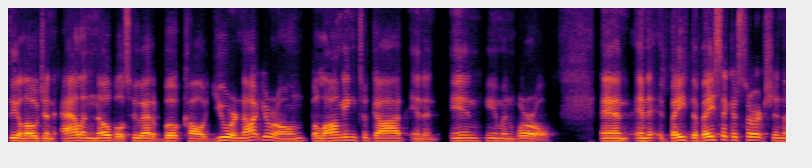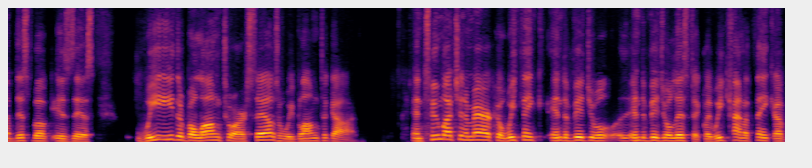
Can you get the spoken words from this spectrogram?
theologian, Alan Nobles, who had a book called You Are Not Your Own Belonging to God in an Inhuman World. And, and the basic assertion of this book is this we either belong to ourselves or we belong to God. And too much in America, we think individual individualistically. We kind of think of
